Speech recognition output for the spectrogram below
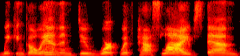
we can go in and do work with past lives and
